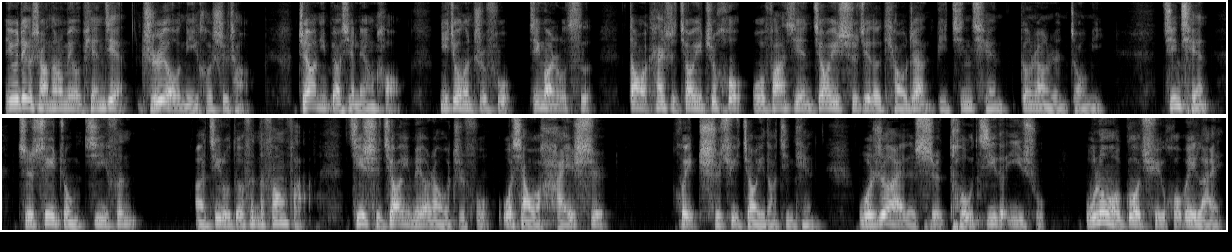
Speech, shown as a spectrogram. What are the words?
因为这个市场当中没有偏见，只有你和市场。只要你表现良好，你就能致富。尽管如此，当我开始交易之后，我发现交易世界的挑战比金钱更让人着迷。金钱只是一种计分啊，记录得分的方法。即使交易没有让我致富，我想我还是会持续交易到今天。我热爱的是投机的艺术。无论我过去或未来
